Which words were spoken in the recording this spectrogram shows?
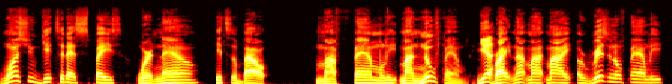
once you get to that space where now it's about my family, my new family, Yeah. right? Not my my original family.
